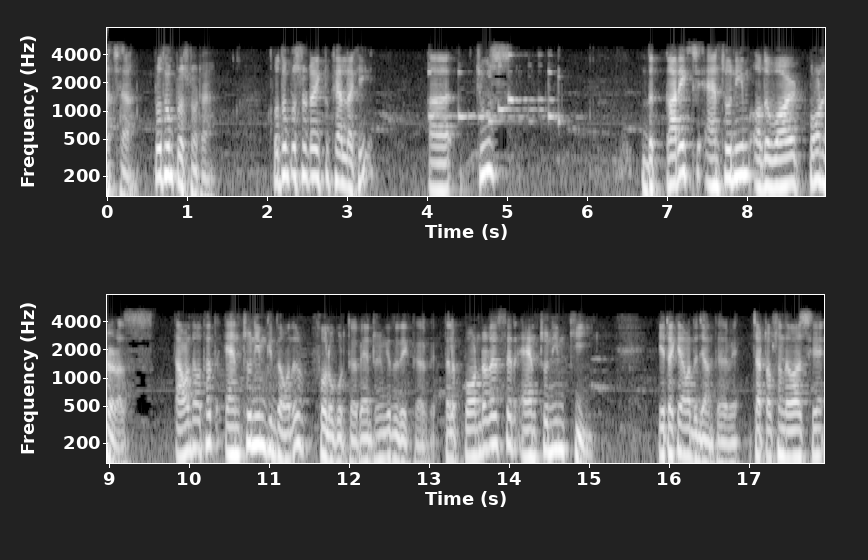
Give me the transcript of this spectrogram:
আচ্ছা প্রথম প্রশ্নটা। প্রথম প্রশ্নটা একটু খেয়াল রাখি। Choose the correct antonym of the word ponderous আমাদের অর্থাৎ অ্যান্টোনিম কিন্তু আমাদের ফলো করতে হবে অ্যান্টোনিম কিন্তু দেখতে হবে। তাহলে পন্ডারাসের অ্যান্টোনিম কি? এটাকে আমাদের জানতে হবে। চারটা অপশন দেওয়া আছে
